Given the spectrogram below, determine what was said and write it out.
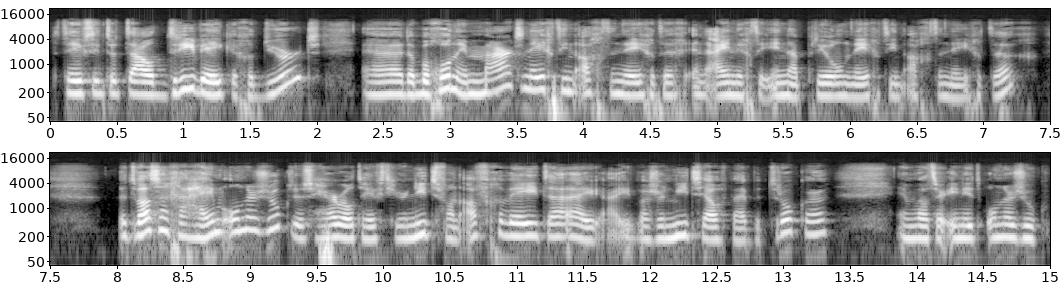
Dat heeft in totaal drie weken geduurd. Uh, dat begon in maart 1998 en eindigde in april 1998. Het was een geheim onderzoek, dus Harold heeft hier niets van afgeweten. Hij, hij, was er niet zelf bij betrokken. En wat er in dit onderzoek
